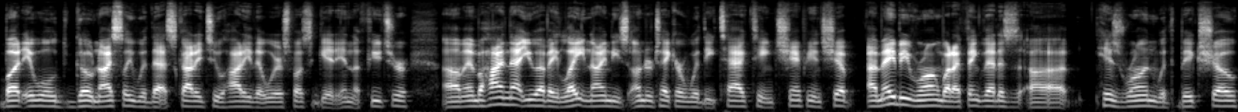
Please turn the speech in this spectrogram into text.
but it will go nicely with that Scotty 2 Hottie that we're supposed to get in the future. Um, and behind that, you have a late 90s Undertaker with the Tag Team Championship. I may be wrong, but I think that is uh, his run with Big Show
